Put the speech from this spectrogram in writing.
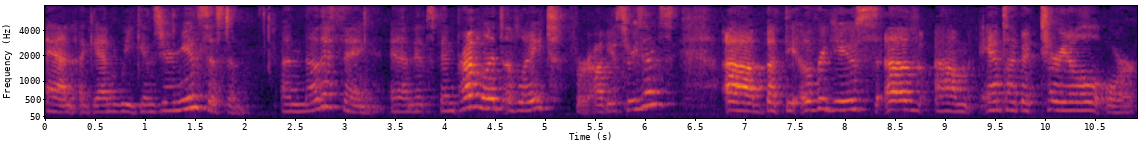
and again weakens your immune system. Another thing, and it's been prevalent of late for obvious reasons, uh, but the overuse of um, antibacterial or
